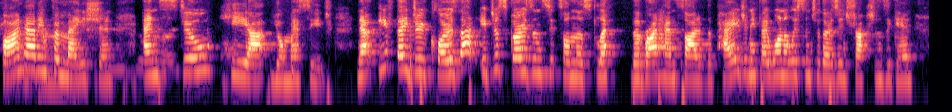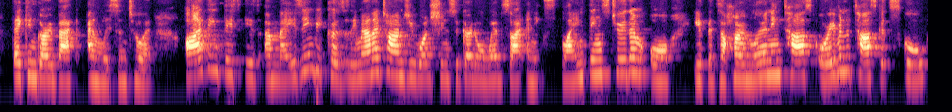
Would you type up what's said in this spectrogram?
find out information, and still hear your message. Now, if they do close that, it just goes and sits on the left, the right hand side of the page. And if they want to listen to those instructions again, they can go back and listen to it. I think this is amazing because the amount of times you want students to go to a website and explain things to them, or if it's a home learning task or even a task at school,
